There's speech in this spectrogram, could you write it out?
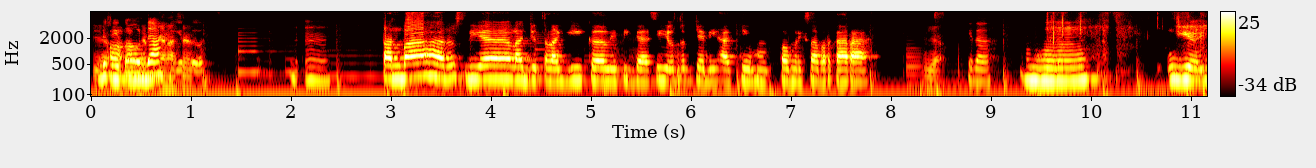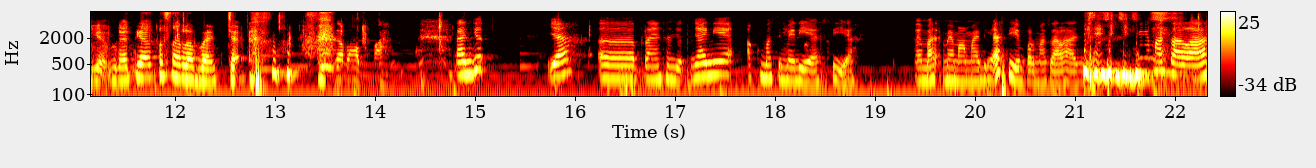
Ya, Di situ oh, udah gitu. Mm -mm. Tanpa harus dia lanjut lagi ke litigasi untuk jadi hakim pemeriksa perkara. Iya. Gitu. Hmm. Iya iya berarti aku salah baca. Gak apa-apa. Lanjut ya uh, pertanyaan selanjutnya ini aku masih mediasi ya memang memang mediasi yang permasalahannya. Ini masalah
